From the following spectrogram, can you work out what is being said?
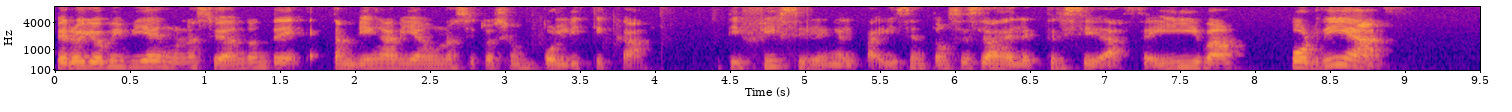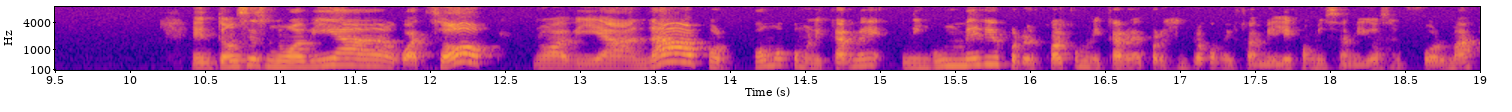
pero yo vivía en una ciudad donde también había una situación política difícil en el país, entonces la electricidad se iba por días. Entonces no había WhatsApp, no había nada por cómo comunicarme, ningún medio por el cual comunicarme, por ejemplo, con mi familia y con mis amigos en forma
